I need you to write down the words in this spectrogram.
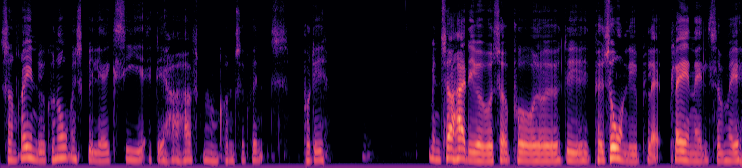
sådan rent økonomisk vil jeg ikke sige, at det har haft en konsekvens på det. Men så har det jo så på øh, det personlige plan, altså med,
